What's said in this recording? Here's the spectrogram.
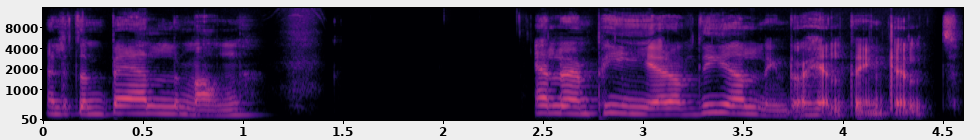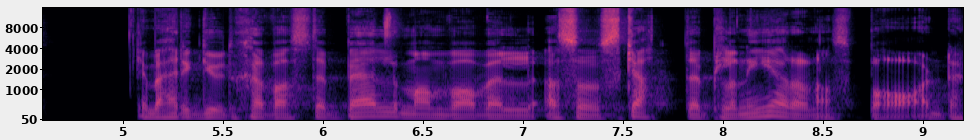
en liten Bellman. Eller en PR-avdelning då helt enkelt. Ja, men herregud, självaste Bellman var väl alltså, skatteplanerarnas bard.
